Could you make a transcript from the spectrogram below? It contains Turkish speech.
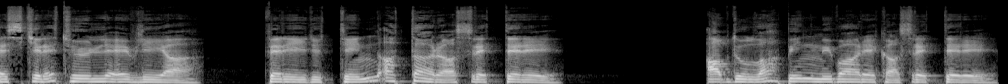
Teskiretül Evliya Feridüddin Attar Hasretleri Abdullah bin Mübarek Hasretleri.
